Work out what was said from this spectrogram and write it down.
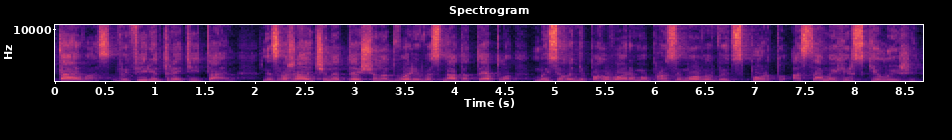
Вітаю вас! В ефірі третій тайм. Незважаючи на те, що на дворі весна та тепло, ми сьогодні поговоримо про зимовий вид спорту, а саме гірські лижі.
